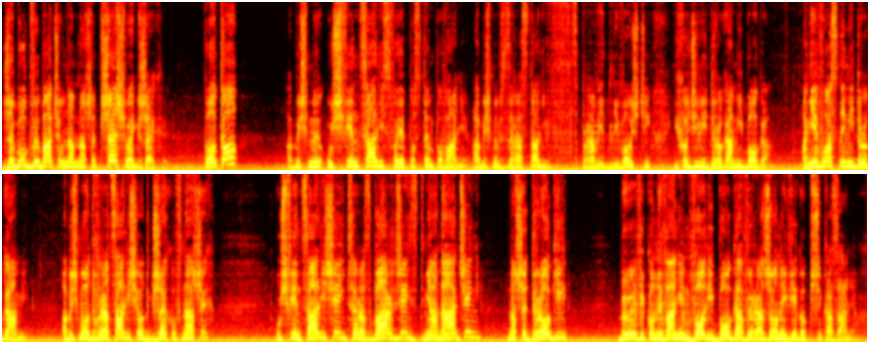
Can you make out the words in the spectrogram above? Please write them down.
że Bóg wybaczył nam nasze przeszłe grzechy, po to, abyśmy uświęcali swoje postępowanie, abyśmy wzrastali w sprawiedliwości i chodzili drogami Boga, a nie własnymi drogami, abyśmy odwracali się od grzechów naszych, uświęcali się i coraz bardziej z dnia na dzień nasze drogi były wykonywaniem woli Boga wyrażonej w Jego przykazaniach.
